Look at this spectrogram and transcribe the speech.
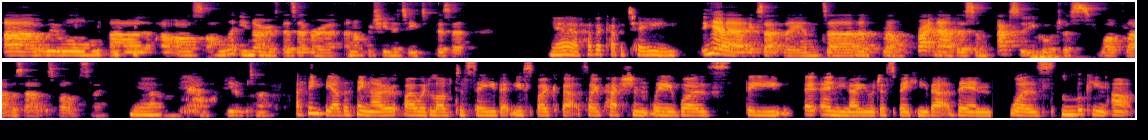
Uh, we will. Uh, I'll, I'll let you know if there's ever a, an opportunity to visit. Yeah, have a cup of tea. Yeah, exactly. And uh, well, right now there's some absolutely gorgeous wildflowers out as well. So yeah, um, beautiful time. I think the other thing I, I would love to see that you spoke about so passionately was the, and you know, you were just speaking about then, was looking up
